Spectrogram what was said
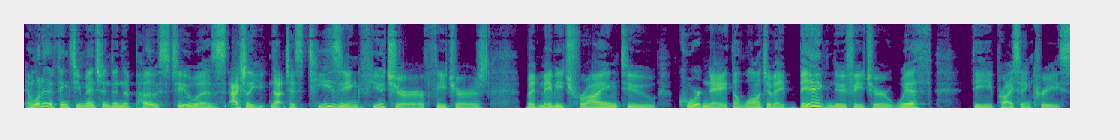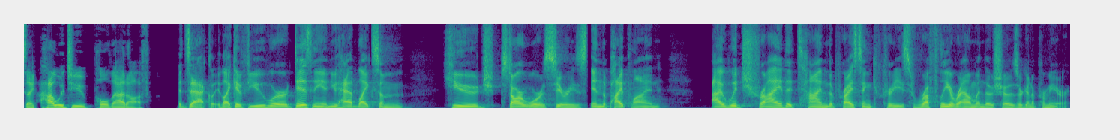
And one of the things you mentioned in the post too was actually not just teasing future features, but maybe trying to coordinate the launch of a big new feature with the price increase. Like, how would you pull that off? Exactly. Like, if you were Disney and you had like some huge Star Wars series in the pipeline, I would try to time the price increase roughly around when those shows are going to premiere.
